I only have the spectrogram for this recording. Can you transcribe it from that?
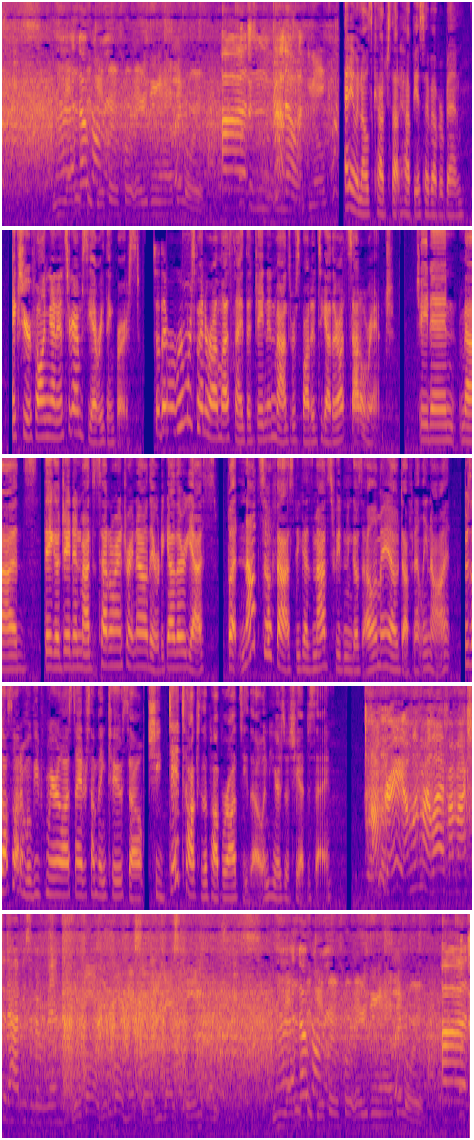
will you Uh, ever no forgive comment. her for everything that happened, or Uh, n- no. no? Anyone else catch that happiest I've ever been? Make sure you're following me on Instagram to see everything first. So there were rumors going around last night that Jaden and Mads were spotted together at Saddle Ranch. Jaden, Mads, they go Jaden, Mads at Saddle Ranch right now. They were together, yes. But not so fast because Mads Sweden goes LMAO, definitely not. She was also at a movie premiere last night or something too, so she did talk to the paparazzi though, and here's what she had to say. I'm great. I'm living my life. I'm actually the happiest I've ever been. What about what about Nessa? Are you guys cool? Like, were you Uh, ever no forgive her for everything that happened, or Uh,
